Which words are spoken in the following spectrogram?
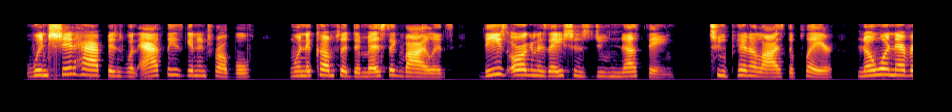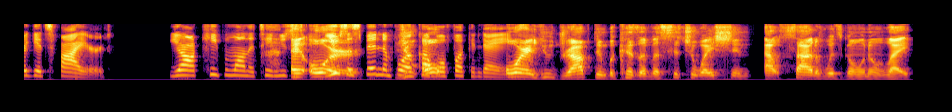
When shit happens, when athletes get in trouble, when it comes to domestic violence, these organizations do nothing to penalize the player. No one ever gets fired. Y'all keep him on the team. You, sus- you suspend him for a couple o- of fucking days. or you dropped him because of a situation outside of what's going on, like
